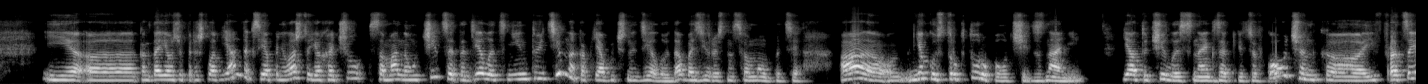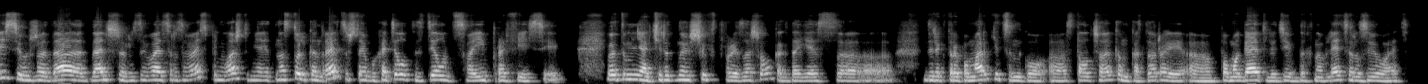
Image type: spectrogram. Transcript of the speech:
И э, когда я уже перешла в Яндекс, я поняла, что я хочу сама научиться это делать не интуитивно, как я обычно делаю, да, базируясь на своем опыте, а некую структуру получить знаний. Я отучилась на executive coaching, э, и в процессе уже, да, дальше развиваясь, развиваясь, поняла, что мне это настолько нравится, что я бы хотела это сделать своей профессией. И вот у меня очередной shift произошел, когда я с э, директора по маркетингу э, стал человеком, который помогает людей вдохновлять и развивать.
